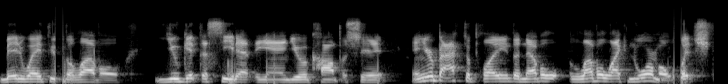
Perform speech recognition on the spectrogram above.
midway through the level. You get the seat at the end, you accomplish it, and you're back to playing the level level like normal, which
